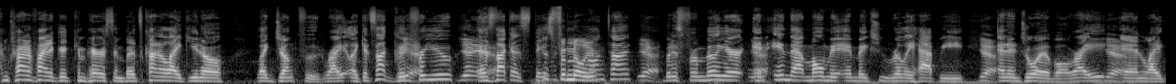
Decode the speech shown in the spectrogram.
I'm trying to find a good comparison, but it's kind of like you know, like junk food, right? Like it's not good Yeah. for you, Yeah, and it's not going to stay It's familiar. a long time. Yeah. But it's familiar, and in that moment, it makes you really happy Yeah. and enjoyable, right? Yeah. And like,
